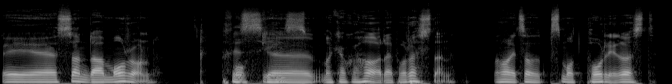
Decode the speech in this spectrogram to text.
Det är söndag morgon Precis. och eh, man kanske hör det på rösten. Man har lite så smått porrig röst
